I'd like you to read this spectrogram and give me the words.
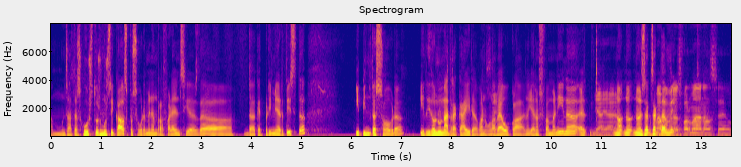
amb uns altres gustos musicals, però segurament amb referències de- d'aquest primer artista, i pinta sobre i li dona un altre caire. Bueno, sí. la veu, clar, ja no és femenina, eh, Ja, ja. no, no, no és Bueno, exactament... ho transforma en el seu...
